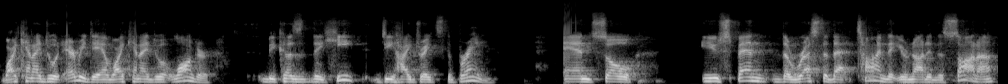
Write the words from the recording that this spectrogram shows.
Why can't I do it every day and why can't I do it longer? Because the heat dehydrates the brain. And so you spend the rest of that time that you're not in the sauna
